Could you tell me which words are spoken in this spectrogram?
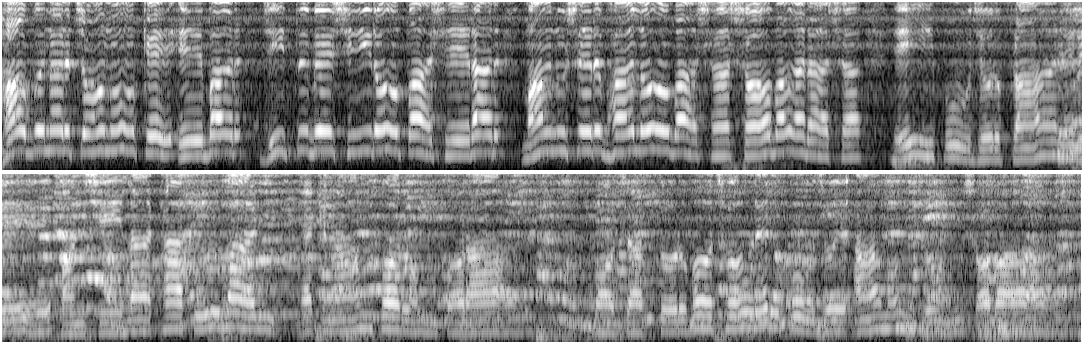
ভাবনার চমকে এবার জিতবে শিরোপা সেরার মানুষের ভালোবাসা, সবার আশা, এই পুজোর প্রাণ রে। পানশিলা ঠাকুর বাড়ি, এক নাম পরম্পরার। পঁচাত্তর বছরের পুজোয় আমন্ত্রণ সবার।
